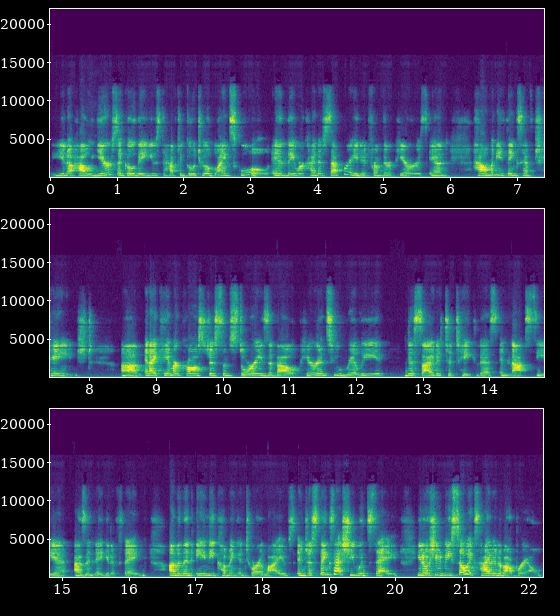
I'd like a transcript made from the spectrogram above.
you know how years ago they used to have to go to a blind school and they were kind of separated from their peers and how many things have changed. Um, and i came across just some stories about parents who really decided to take this and not see it as a negative thing. Um, and then amy coming into our lives and just things that she would say. You know she would be so excited about braille.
